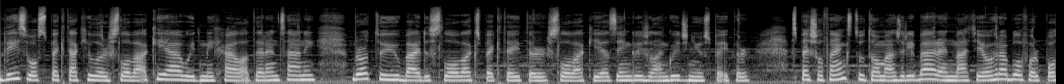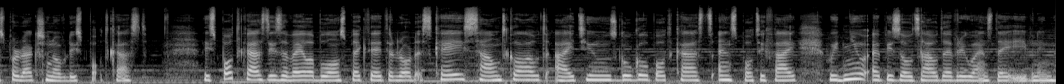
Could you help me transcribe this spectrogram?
This was Spectacular Slovakia with Michaela Terenzani, brought to you by the Slovak Spectator, Slovakia's English language newspaper. Special thanks to Tomáš Rybar and Matej Ohrablo for post-production of this podcast. This podcast is available on spectator.sk, SoundCloud, iTunes, Google Podcasts and Spotify, with new episodes out every Wednesday evening.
